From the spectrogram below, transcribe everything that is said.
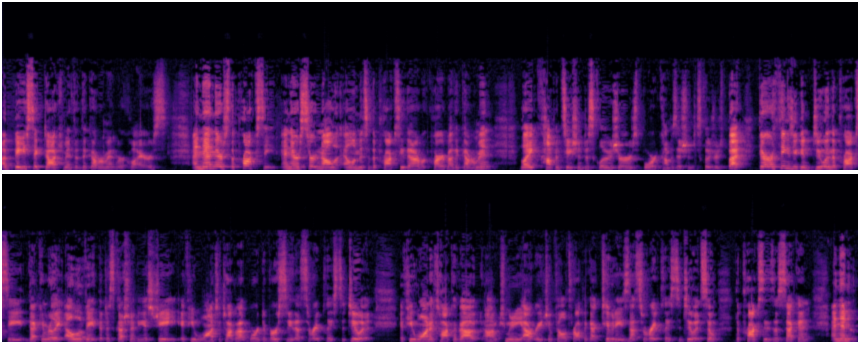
A basic document that the government requires. And then there's the proxy. And there are certain elements of the proxy that are required by the government like compensation disclosures, board composition disclosures. But there are things you can do in the proxy that can really elevate the discussion of ESG. If you want to talk about board diversity, that's the right place to do it. If you want to talk about um, community outreach and philanthropic activities, that's the right place to do it. So the proxy is a second. And then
